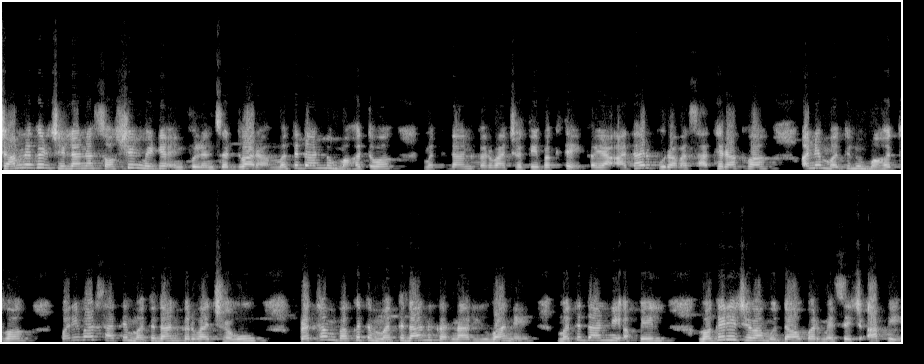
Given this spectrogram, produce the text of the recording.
જામનગર જિલ્લાના સોશિયલ મીડિયા ઇન્ફ્લુએન્સર દ્વારા મતદાનનું મહત્વ, મતદાન કરવા જતી વખતે કયા આધાર પુરાવા સાથે રાખવા અને મતનું મહત્વ, પરિવાર સાથે મતદાન કરવા જવું, પ્રથમ વખત મતદાન કરનાર યુવાને મતદાનની અપીલ વગેરે જેવા મુદ્દાઓ પર મેસેજ આપી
